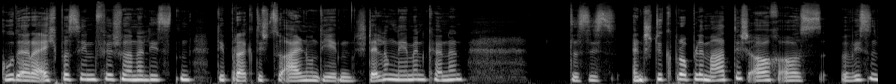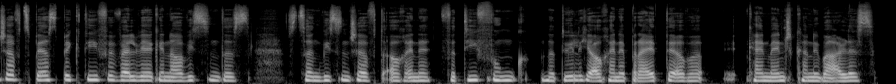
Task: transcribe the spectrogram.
gut erreichbar sind für Journalisten, die praktisch zu allen und jeden Stellung nehmen können. Das ist ein Stück problematisch, auch aus Wissenschaftsperspektive, weil wir genau wissen, dass sozusagen Wissenschaft auch eine Vertiefung, natürlich auch eine Breite, aber kein Mensch kann über alles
